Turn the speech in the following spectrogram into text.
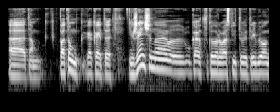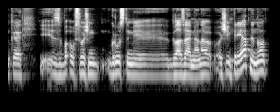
а, там Потом какая-то женщина, которая воспитывает ребенка с, очень грустными глазами. Она очень приятная, но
